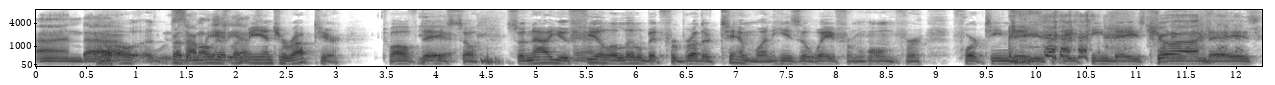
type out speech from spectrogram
and uh, oh, uh, brother Moses, let me interrupt here. Twelve days. Yeah. So, so now you Yeah. feel a little bit for brother Tim when he's away from home for fourteen days, eighteen days, twenty-one days.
